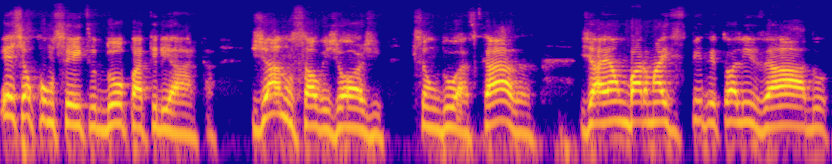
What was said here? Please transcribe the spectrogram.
Esse é o conceito do Patriarca. Já no Salve Jorge, que são duas casas, já é um bar mais espiritualizado.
